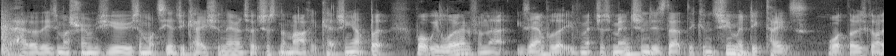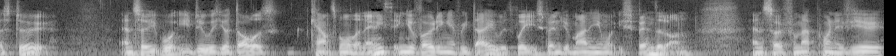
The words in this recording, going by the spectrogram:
how do these mushrooms used and what's the education there, and so it's just the market catching up. But what we learn from that example that you've just mentioned is that the consumer dictates what those guys do. And so what you do with your dollars counts more than anything. You're voting every day with where you spend your money and what you spend it on. And so from that point of view,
